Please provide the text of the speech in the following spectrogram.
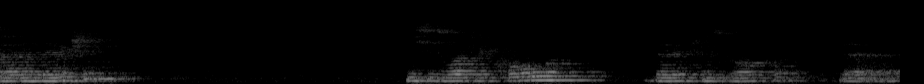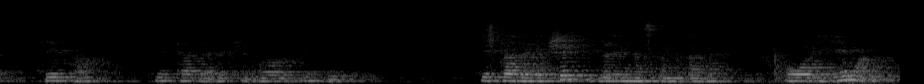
ራዲያል ዳይሬክሽን ዲስ ኢዝ ዋት ዊ ኮል ዳይሬክሽንስ ኦፍ ቴታ ቴታ ዳይሬክሽን ኦር ኢ ቴታ ቴታ ዳይሬክሽን ብለን እናስቀምጣለን። ኦር ይሄ ማለት ነው።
